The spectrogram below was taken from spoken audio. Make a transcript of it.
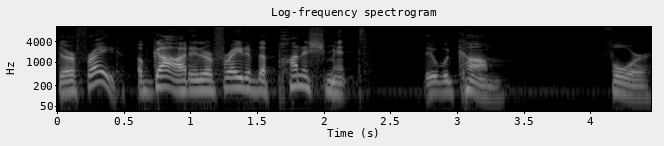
They're afraid of God and they're afraid of the punishment that would come for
